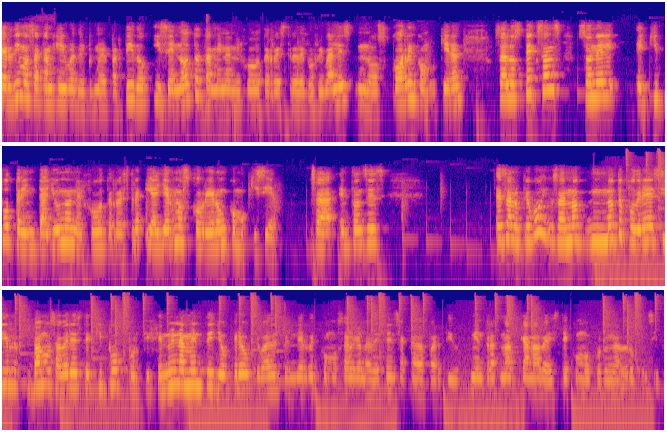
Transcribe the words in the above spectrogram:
Perdimos a Cam Hayward del primer partido y se nota también en el juego terrestre de los rivales, nos corren como quieran. O sea, los Texans son el equipo 31 en el juego terrestre y ayer nos corrieron como quisieron. O sea, entonces, es a lo que voy. O sea, no, no te podría decir, vamos a ver este equipo, porque genuinamente yo creo que va a depender de cómo salga la defensa cada partido, mientras Matt Canada esté como coordinador ofensivo.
